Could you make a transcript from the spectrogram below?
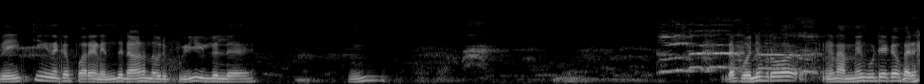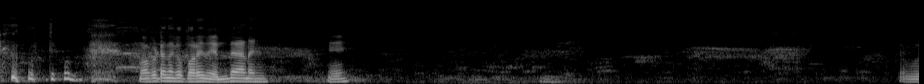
വെയിറ്റിംഗ് എന്നൊക്കെ പറയണം. എന്തിനാണെന്ന് ഒരു പിടിയില്ലല്ലേ. എന്റെ പൊന്നു ബ്രോ നിങ്ങളുടെ അമ്മയും കൂട്ടിയൊക്കെ വരാൻ നോക്കട്ടെ എന്നൊക്കെ പറയുന്നത് എന്താണ്? ഏ ഓ, ഏ,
